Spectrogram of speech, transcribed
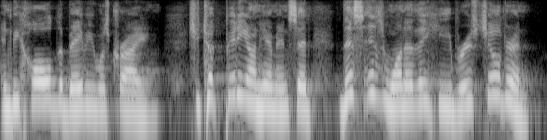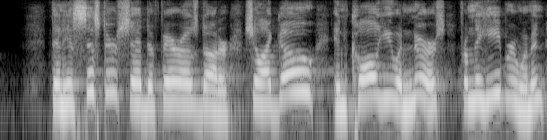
and behold, the baby was crying. She took pity on him and said, this is one of the Hebrews' children. Then his sister said to Pharaoh's daughter, Shall I go and call you a nurse from the Hebrew women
